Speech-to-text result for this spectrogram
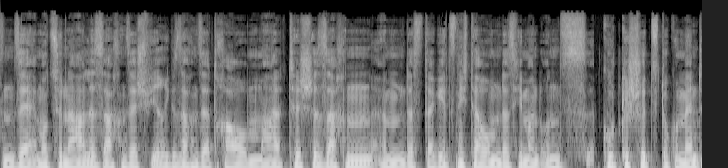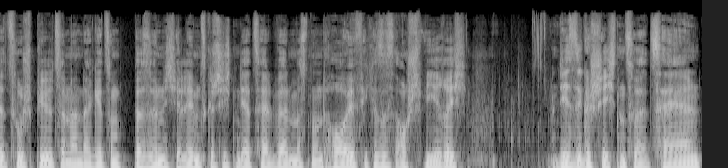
sind sehr emotionale Sachen, sehr schwierige Sachen, sehr traumatische Sachen. Ähm, das, da geht es nicht darum, dass jemand uns gut geschützt Dokumente zuspielt, sondern da geht es um persönliche Lebensgeschichten, die erzählt werden müssen. Und häufig ist es auch schwierig, diese Geschichten zu erzählen,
